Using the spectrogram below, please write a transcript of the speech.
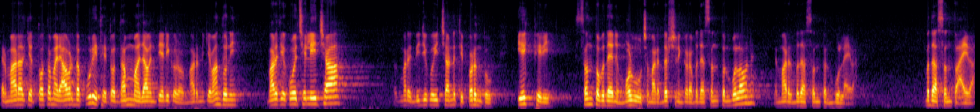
ત્યારે મહારાજ કે તો તમારી આવડતા પૂરી થઈ તો ધામમાં જવાની તૈયારી કરો. મહારાજ કે વાંધો નહીં. મારે કે કોઈ છેલ્લી ઈચ્છા? મારે બીજી કોઈ ઈચ્છા નથી. પરંતુ એક ફેરી સંતો બધાને મળવું છે મારે દર્શન કરવા. બધા સંતોને બોલાવો ને મારે બધા સંતોને બોલાવ્યા. બધા સંતો આવ્યા.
